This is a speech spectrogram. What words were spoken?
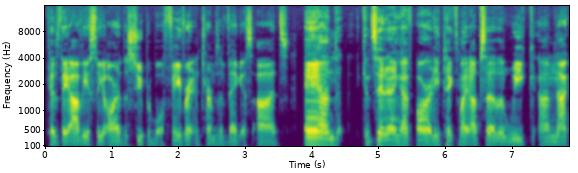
because they obviously are the Super Bowl favorite in terms of Vegas odds. And considering I've already picked my upset of the week, I'm not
